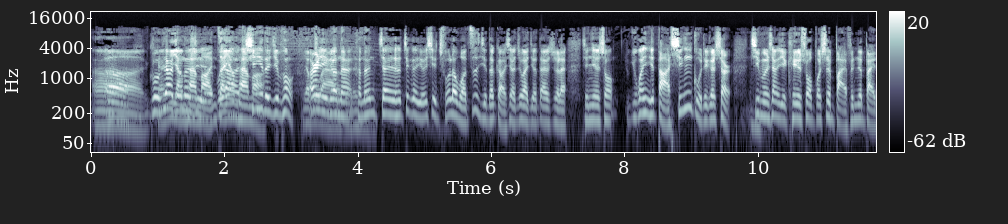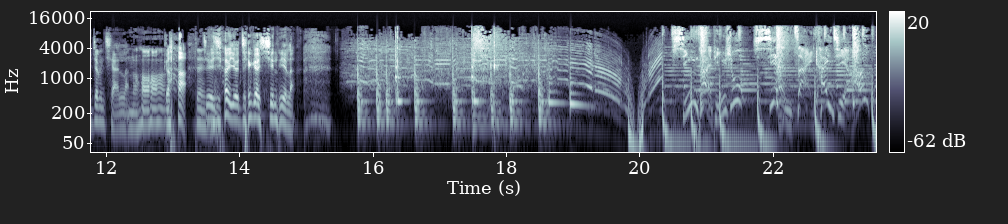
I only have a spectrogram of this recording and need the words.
啊呃，股票这东西你再不要轻易的去碰。二一个呢可能在这个游戏除了我自己的搞笑之外，就带出来今天说关于打新股这个事儿，基本上也可以说不是百分之百挣钱了，哦，嘎，对就要有这个心理了。心态评书现在开讲。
